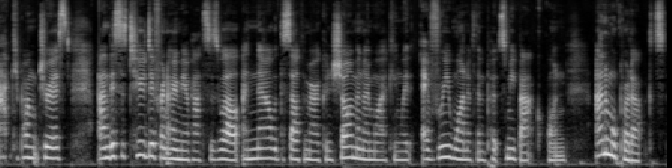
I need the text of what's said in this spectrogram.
acupuncturist, and this is two different homeopaths as well, and now with the South American shaman I'm working with, every one of them puts me back on animal products.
